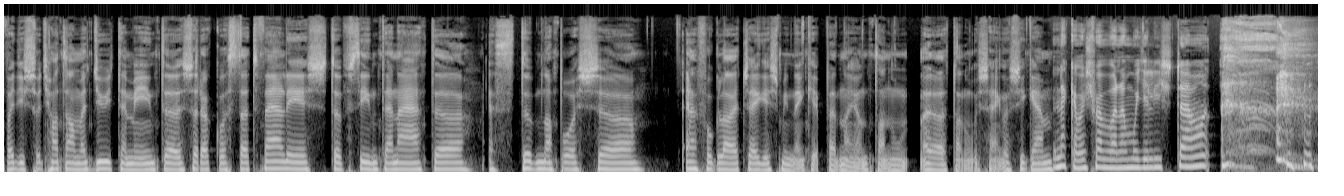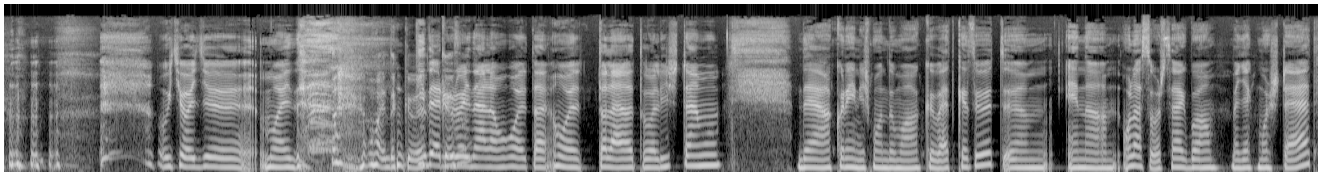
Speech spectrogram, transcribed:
vagyis hogy hatalmas gyűjteményt sorakoztat fel, és több szinten át ez több napos elfoglaltság, és mindenképpen nagyon tanul, tanulságos, igen. Nekem is van van amúgy a listámon. Úgyhogy majd, majd a kiderül, hogy nálam hol, ta, hol található a listámon. De akkor én is mondom a következőt. Én a Olaszországba megyek most át.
